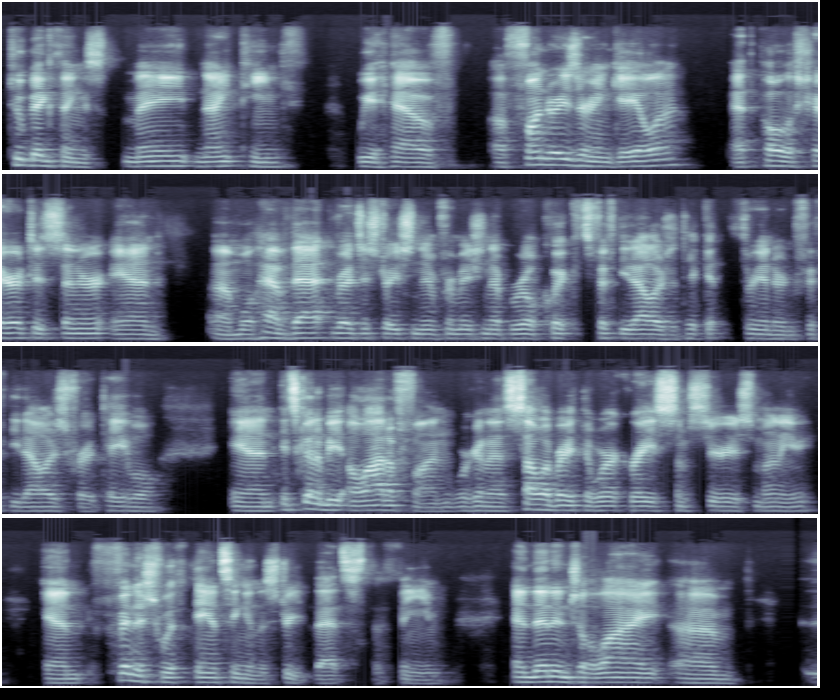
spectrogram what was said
two big things. May 19th, we have a fundraiser in gala at the Polish Heritage Center, and um, we'll have that registration information up real quick. It's $50 a ticket, $350 for a table. And it's going to be a lot of fun. We're going to celebrate the work, raise some serious money, and finish with dancing in the street. That's the theme. And then in July, um,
